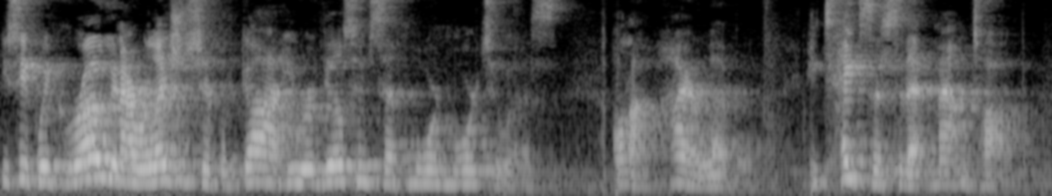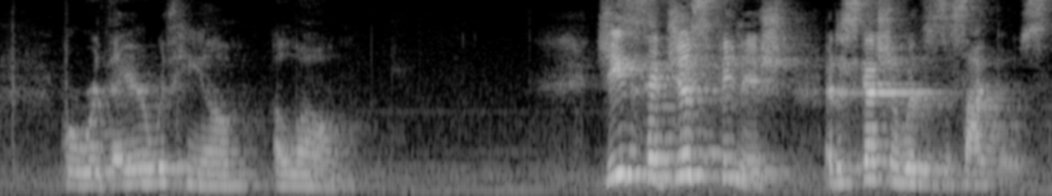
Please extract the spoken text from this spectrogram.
You see, if we grow in our relationship with God, He reveals Himself more and more to us on a higher level. He takes us to that mountaintop where we're there with Him alone. Jesus had just finished a discussion with His disciples.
